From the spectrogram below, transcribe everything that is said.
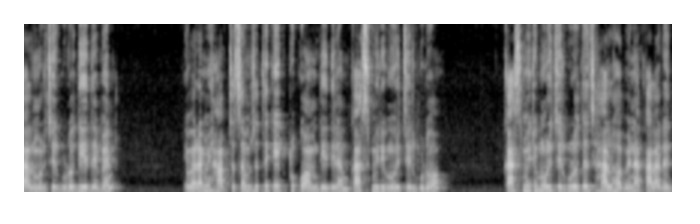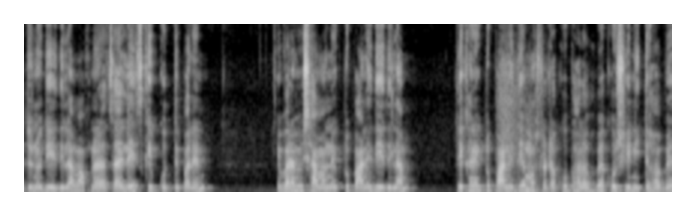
লাল মরিচের গুঁড়ো দিয়ে দেবেন। এবার আমি হাফ চা চামচের থেকে একটু কম দিয়ে দিলাম কাশ্মীরি মরিচের গুঁড়ো। কাশ্মীরি মরিচের গুঁড়োতে ঝাল হবে না, কালারের জন্য দিয়ে দিলাম, আপনারা চাইলে স্কিপ করতে পারেন। এবার আমি সামান্য একটু পানি দিয়ে দিলাম। তো এখানে একটু পানি দিয়ে মশলাটা খুব ভালোভাবে কষিয়ে নিতে হবে।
